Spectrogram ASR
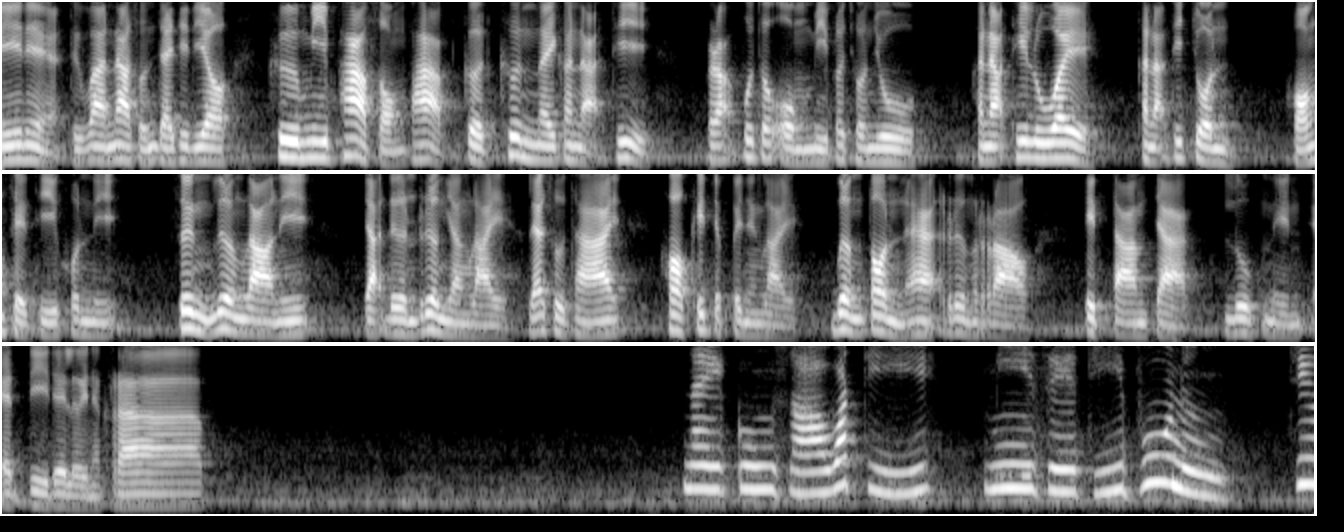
นี้เนี่ยถือว่าน่าสนใจทีเดียว คือมีภาพสองภาพเกิดขึ้นในขณะที่พระพุทธองค์มีพระชนอยู่ ขณะที่รวย ขณะที่จนของเศรษฐีคนนี้ ซึ่งเรื่องราวนี้จะเดินเรื่องอย่างไร และสุดท้ายข้อคิดจะเป็นอย่างไร เบื้องต้นนะฮะเรื่องราวติดตามจากลูกเนนเอ็ดดี้ได้เลยนะครับ ในกรุงสาวัตถีมีเศรษฐีผู้หนึ่ง ชื่อ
